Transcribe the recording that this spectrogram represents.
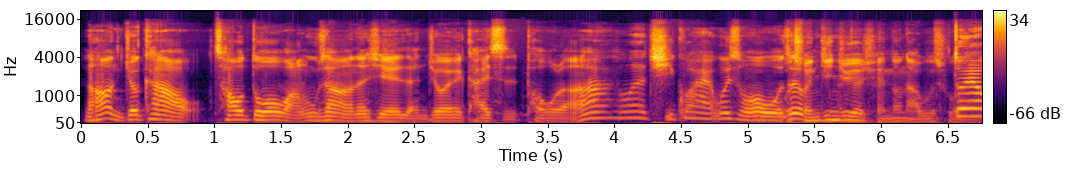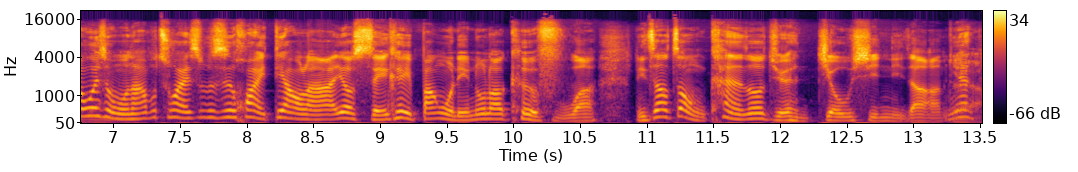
然后你就看到超多网络上的那些人就会开始剖了啊，说奇怪，为什么我我这存进去的钱都拿不出来。对啊，为什么我拿不出来？是不是坏掉啦？要谁可以帮我联络到客服啊？你知道这种看的时候觉得很揪心，你知道吗？你对啊看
